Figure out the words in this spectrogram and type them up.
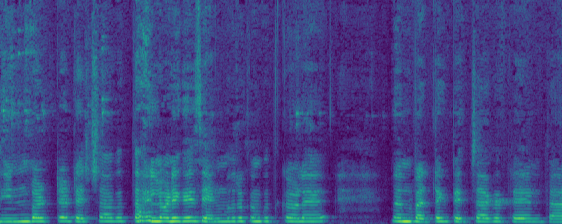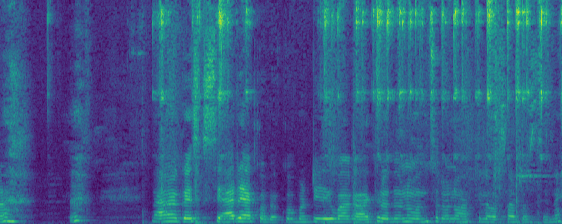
ನಿನ್ನ ಬಟ್ಟೆ ಟಚ್ ಆಗುತ್ತಾ? ಇಲ್ಲಿ ನೋಡಿ ಗೈಸ್ ಹೆಂಗೆ ಮುದ್ರಕೊಂಡು ಕುತ್ಕೊಳ್ಳೆ ನನ್ನ ಬಟ್ಟೆಗೆ ಟಚ್ ಆಗುತ್ತೆ ಅಂತ. ನಾನು ಗೈಸ್ ಸ್ಯಾರಿ ಹಾಕೋಬೇಕು ಬಟ್ ಇವಾಗ ಹಾಕಿರೋದನ್ನು ಒಂದ್ಸಲೂ ಹಾಕಿಲ್ಲ, ಹೊಸ ಡ್ರೆಸ್ಸೇನೆ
